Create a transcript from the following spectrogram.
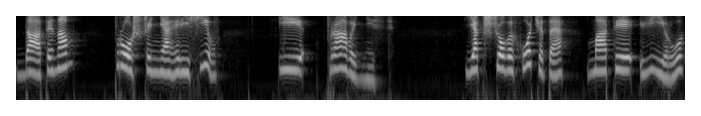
дати нам прощення гріхів і праведність. Якщо ви хочете мати віру,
